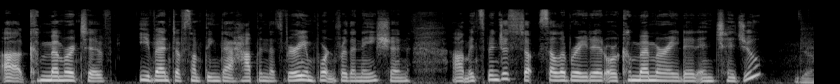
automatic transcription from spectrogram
uh, commemorative event of something that happened that's very important for the nation. Um, it's been just celebrated or commemorated in Jeju. Yeah.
